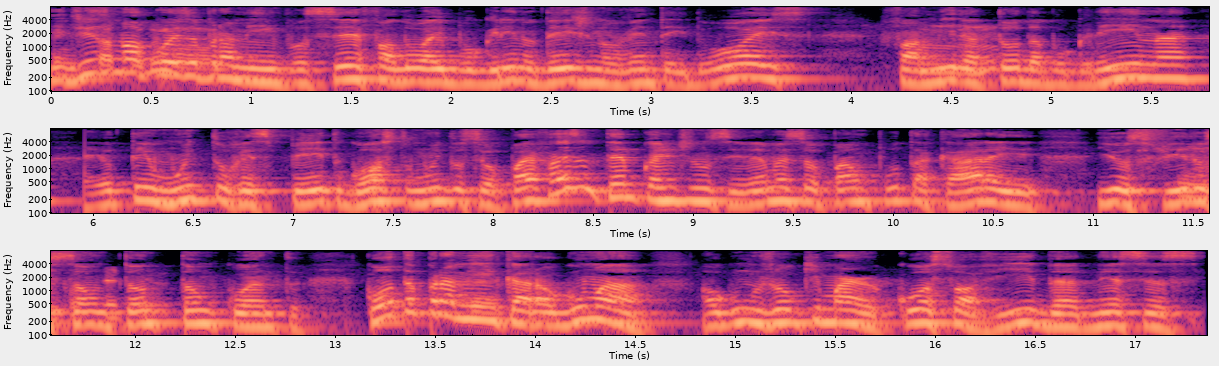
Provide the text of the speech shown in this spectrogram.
E diz tá uma coisa para mim, você falou aí bugrino desde 92, família uhum. toda bugrina. Eu tenho muito respeito, gosto muito do seu pai. Faz um tempo que a gente não se vê, mas seu pai é um puta cara e, e os filhos Sim, são tão, tão quanto. Conta pra mim, cara, alguma, algum jogo que marcou a sua vida nesses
